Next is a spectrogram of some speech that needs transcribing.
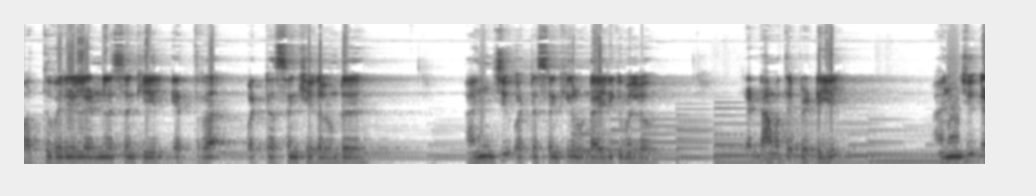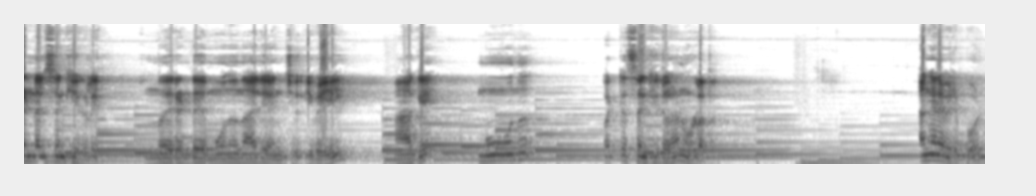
പത്ത് വരെയുള്ള എണ്ണൽ സംഖ്യയിൽ എത്ര ഒറ്റ സംഖ്യകളുണ്ട്? അഞ്ച് ഒറ്റ സംഖ്യകൾ ഉണ്ടായിരിക്കുമല്ലോ. രണ്ടാമത്തെ പെട്ടിയിൽ അഞ്ച് എണ്ണൽ സംഖ്യകളിൽ ഒന്ന് രണ്ട് മൂന്ന് നാല് അഞ്ച് ഇവയിൽ ആകെ മൂന്ന് ഒറ്റ സംഖ്യകളാണ് ഉള്ളത്. അങ്ങനെ വരുമ്പോൾ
